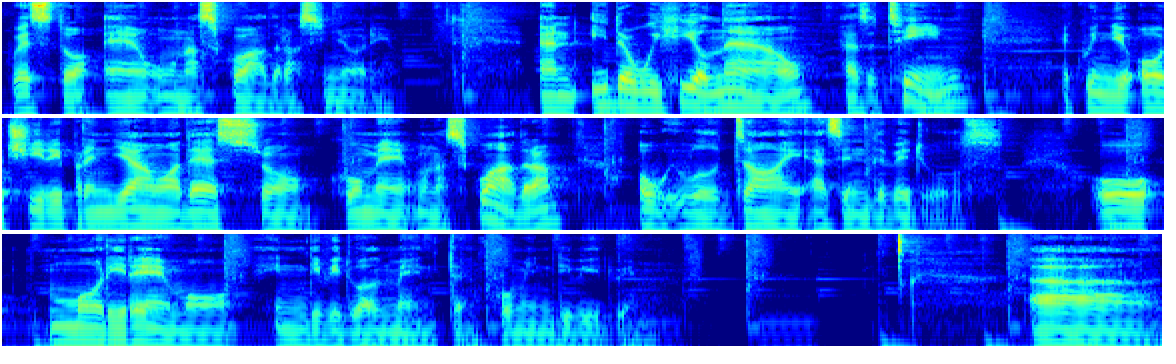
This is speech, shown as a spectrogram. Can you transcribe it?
Questo è una squadra, signori. And either we heal now as a team, e quindi o ci riprendiamo adesso come una squadra, o we will die as individuals, o moriremo individualmente come individui. Uh,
